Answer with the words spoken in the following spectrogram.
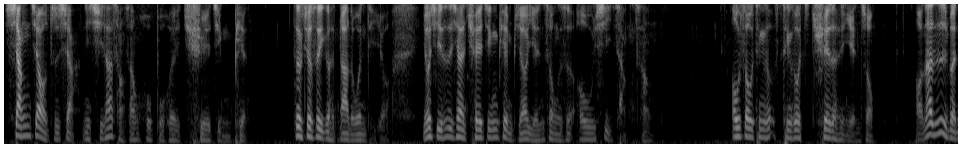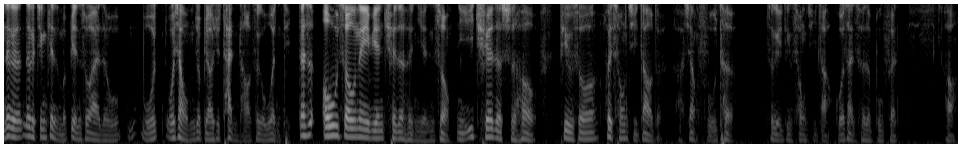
相较之下，你其他厂商会不会缺晶片？这就是一个很大的问题哦。尤其是现在缺晶片比较严重的是欧系厂商，欧洲听说听说缺的很严重。哦，那日本那个那个晶片怎么变出来的？我我我想我们就不要去探讨这个问题。但是欧洲那边缺的很严重，你一缺的时候，譬如说会冲击到的啊，像福特这个一定冲击到国产车的部分。好。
